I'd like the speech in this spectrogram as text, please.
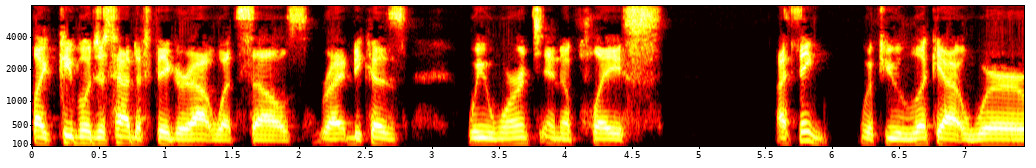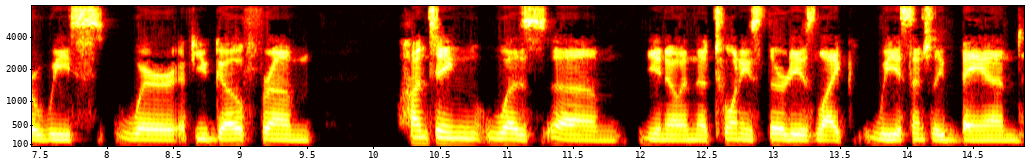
Like people just had to figure out what sells right? Because we weren't in a place i think if you look at where we where if you go from hunting was um, you know in the 20s 30s like we essentially banned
